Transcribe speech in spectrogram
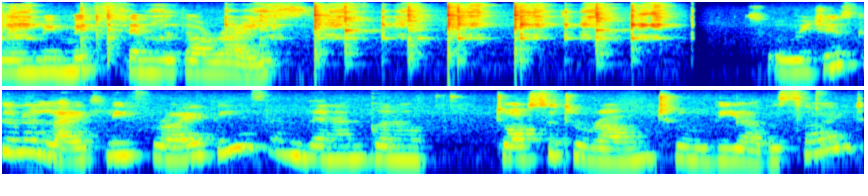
when we mix them with our rice. So we're just going to lightly fry these and then I'm going to toss it around to the other side.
